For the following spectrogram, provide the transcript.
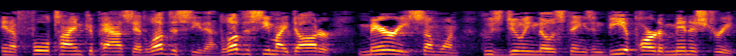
in a full-time capacity. I'd love to see that. I'd love to see my daughter marry someone who's doing those things and be a part of ministry.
